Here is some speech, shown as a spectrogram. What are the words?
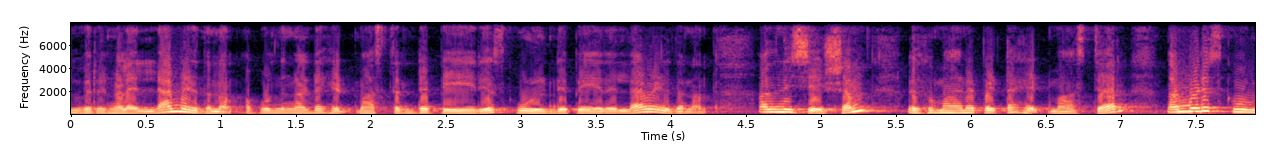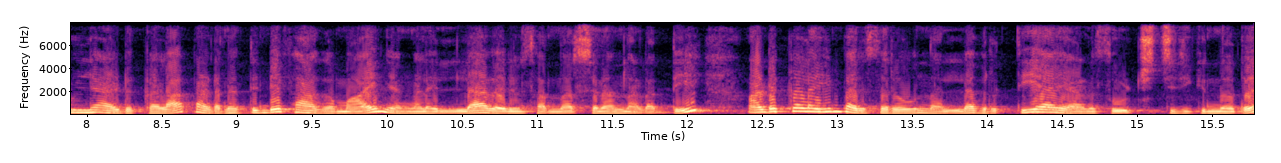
വിവരങ്ങളെല്ലാം എഴുതണം. അപ്പോൾ നിങ്ങളുടെ ഹെഡ് മാസ്റ്ററിന്റെ പേര് സ്കൂളിന്റെ പേരെല്ലാം എഴുതണം. അതിനുശേഷം ബഹുമാനപ്പെട്ട ഹെഡ് മാസ്റ്റർ നമ്മുടെ സ്കൂളിലെ അടുക്കള പഠനത്തിന്റെ ഭാഗമായി ഞങ്ങൾ എല്ലാവരും സന്ദർശനം നടത്തി അടുക്കളയും പരിസരവും നല്ല വൃത്തിയായാണ് സൂക്ഷിച്ചിരിക്കുന്നത്.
